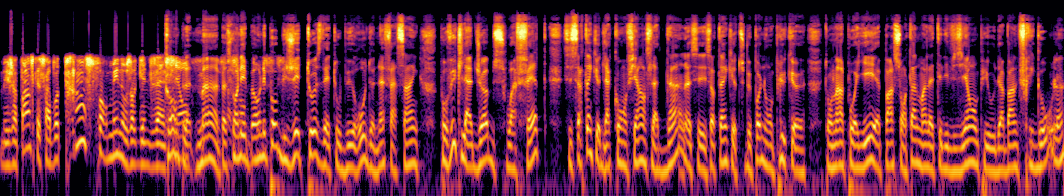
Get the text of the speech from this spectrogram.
Mais je pense que ça va transformer nos organisations. Complètement, parce qu'on n'est on n'est pas obligé tous d'être au bureau de 9 à 5. Pourvu que la job soit faite, c'est certain qu'il y a de la confiance là-dedans. Là c'est certain que tu veux pas non plus que ton employé passe son temps devant la télévision puis ou devant le frigo. Là.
